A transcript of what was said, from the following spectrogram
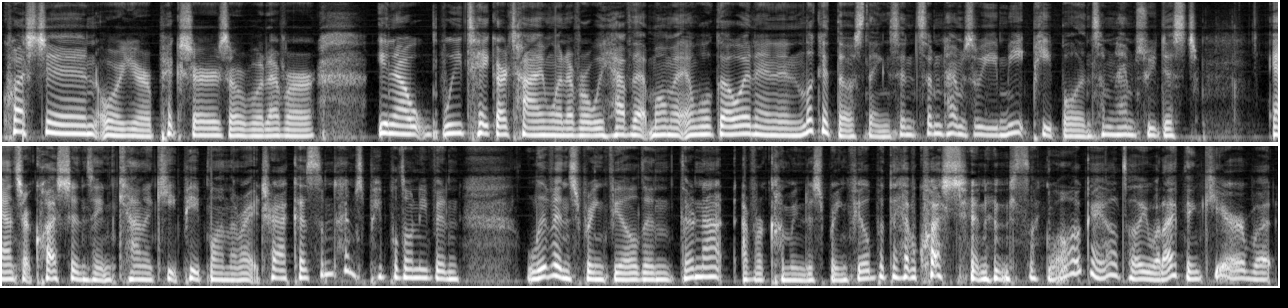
question or your pictures or whatever you know we take our time whenever we have that moment and we'll go in and, and look at those things. And sometimes we meet people and sometimes we just answer questions and kind of keep people on the right track because sometimes people don't even live in Springfield and they're not ever coming to Springfield, but they have a question and it's like, well, okay, I'll tell you what I think here, but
